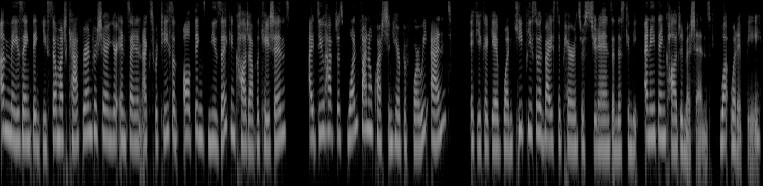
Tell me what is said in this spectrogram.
Amazing. Thank you so much, Kathryn, for sharing your insight and expertise on all things music and college applications. I do have just one final question here before we end if you could give one key piece of advice to parents or students, and this can be anything college admissions, what would it be?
